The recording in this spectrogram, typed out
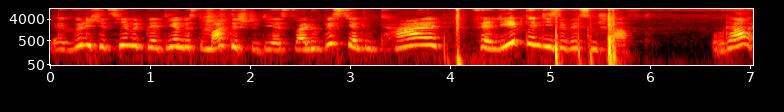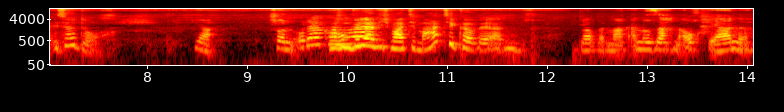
äh, würde ich jetzt hiermit plädieren, dass du Mathe studierst, weil du bist ja total verliebt in diese Wissenschaft. Oder? Ist er doch. Schon, oder? Warum will er nicht Mathematiker werden? Ich glaube, er mag andere Sachen auch gerne.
